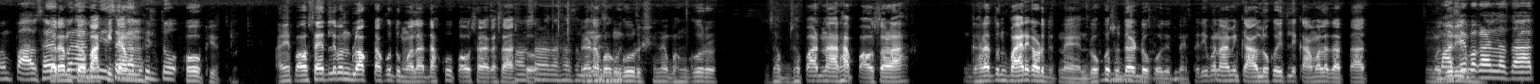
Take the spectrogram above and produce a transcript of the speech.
पण पावसाळ्यात पण करमतं. आम्ही बाकीच्या निसर्गात फिरतो. हो फिरतो. आम्ही पावसाळ्यातले पण ब्लॉग टाकू तुम्हाला. दाखवू पावसाळा कसा असतो. पावसाळा कसा समजा रणभंगूर शनभंगूर झपझपाडणारा पावसाळा. घरातून बाहेर काढू देत नाही. डोकं सुद्धा डोकं देत नाही. तरी पण आम्ही का लोक इथले कामाला जातात. मासे मजुरी पकडायला जातात.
